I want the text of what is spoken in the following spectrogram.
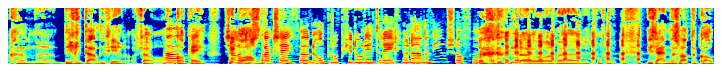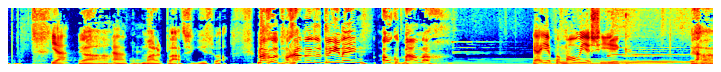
gaan eh, digitaliseren of zo. Of Ah, kopiëren. Ik Zal ik er handig. straks even een oproepje doen in het regionale nieuws? Of, eh? nee hoor, nee, dat hoeft niet. Die zijn er zat te koop. ja? Ja, Ah, op Marktplaats zie je het wel. Maar goed, we gaan naar de 3 in 1. Ook op maandag. Ja, je hebt een mooie, zie ik. Ja.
